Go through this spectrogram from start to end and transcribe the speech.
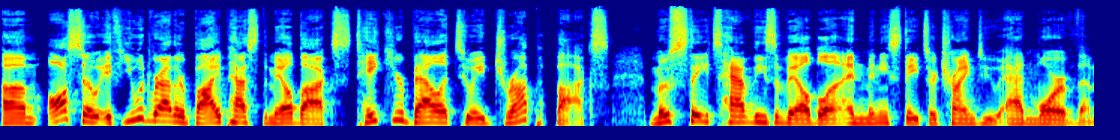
Um, also, if you would rather bypass the mailbox, take your ballot to a drop box. Most states have these available, and many states are trying to add more of them.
